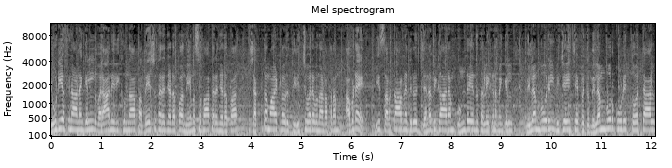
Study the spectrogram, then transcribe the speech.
യു ഡി എഫിനാണെങ്കിൽ വരാനിരിക്കുന്ന തദ്ദേശ തെരഞ്ഞെടുപ്പ് നിയമസഭാ തെരഞ്ഞെടുപ്പ് ശക്തമായിട്ടുള്ള ഒരു തിരിച്ചുവരവ് നടത്തണം. അവിടെ ഈ സർക്കാരിനെതിരെ ഒരു ജനവികാരം ഉണ്ട് എന്ന് തെളിയിക്കണമെങ്കിൽ നിലമ്പൂരിൽ വിജയിച്ചേ പറ്റൂ. നിലമ്പൂർ കൂടി തോറ്റാൽ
